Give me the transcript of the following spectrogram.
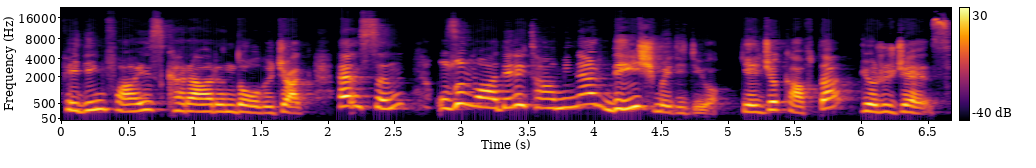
Fed'in faiz kararında olacak. Hansen uzun vadeli tahminler değişmedi diyor. Gelecek hafta göreceğiz.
